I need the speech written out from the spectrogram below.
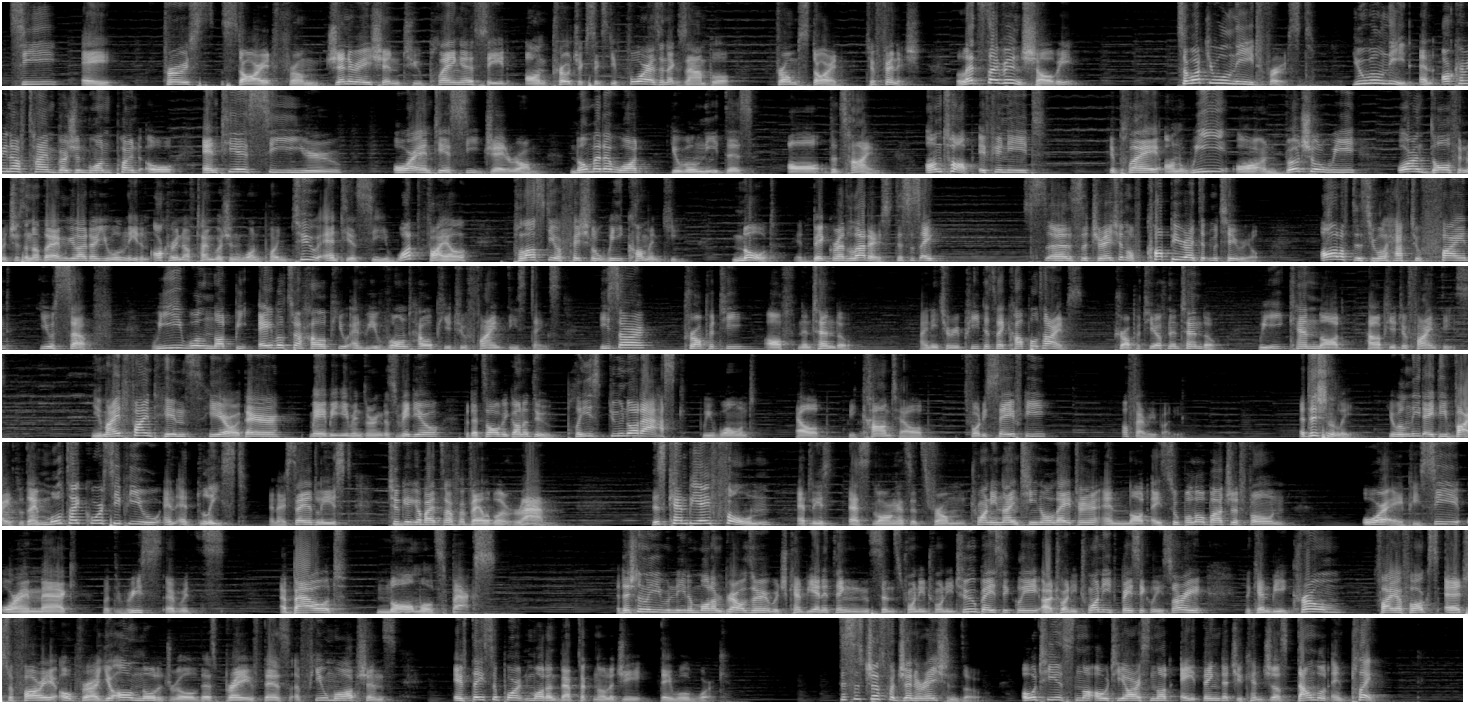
see a first start from generation to playing a seed on Project 64 as an example, from start to finish. Let's dive in, shall we? So what you will need first, you will need an Ocarina of Time version 1.0 NTSC-U or NTSC-J ROM. No matter what, you will need this all the time. On top, if you need to play on Wii or on Virtual Wii or on Dolphin, which is another emulator, you will need an Ocarina of Time version 1.2 NTSC WAD file plus the official Wii common key. Note, in big red letters, this is a uh, situation of copyrighted material. All of this you will have to find yourself. We will not be able to help you and we won't help you to find these things. These are property of Nintendo. I need to repeat this a couple times. Property of Nintendo. We cannot help you to find these. You might find hints here or there, maybe even during this video, but that's all we're gonna do. Please do not ask. We won't help. We can't help. It's for the safety of everybody. Additionally, you will need a device with a multi-core CPU and at least, and I say at least, 2GB of available RAM. This can be a phone, at least as long as it's from 2019 or later and not a super low budget phone, or a PC or a Mac with, uh, with about normal specs. Additionally, you will need a modern browser, which can be anything since 2022, basically, uh, 2020, basically, sorry. It can be Chrome, Firefox, Edge, Safari, Opera, you all know the drill. There's Brave, there's a few more options. If they support modern web technology, they will work. This is just for generation though. OT is not OTR is not a thing that you can just download and play.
